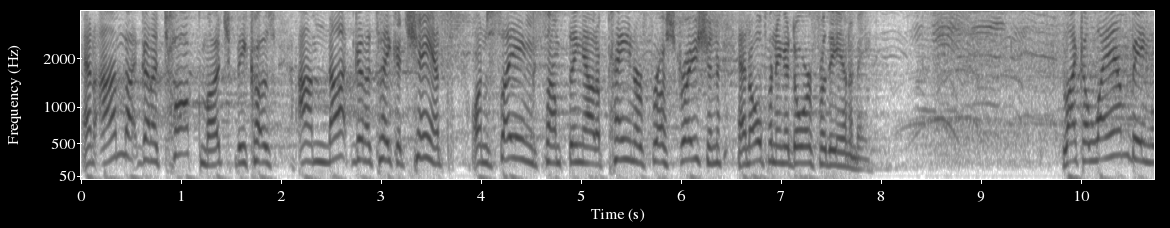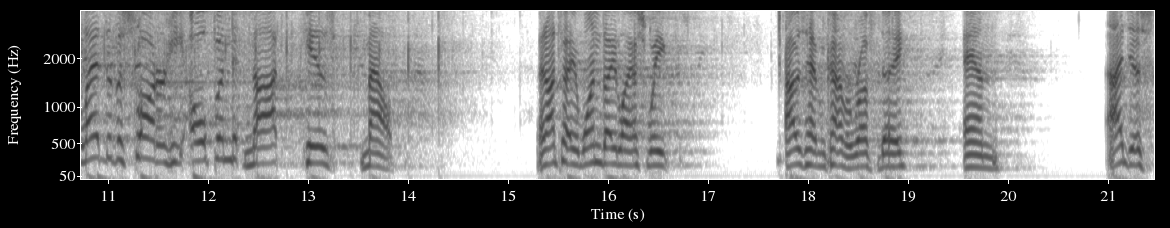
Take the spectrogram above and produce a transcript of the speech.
and I'm not going to talk much because I'm not going to take a chance on saying something out of pain or frustration and opening a door for the enemy. Like a lamb being led to the slaughter, he opened not his mouth. And I'll tell you, one day last week, I was having kind of a rough day, and I just,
